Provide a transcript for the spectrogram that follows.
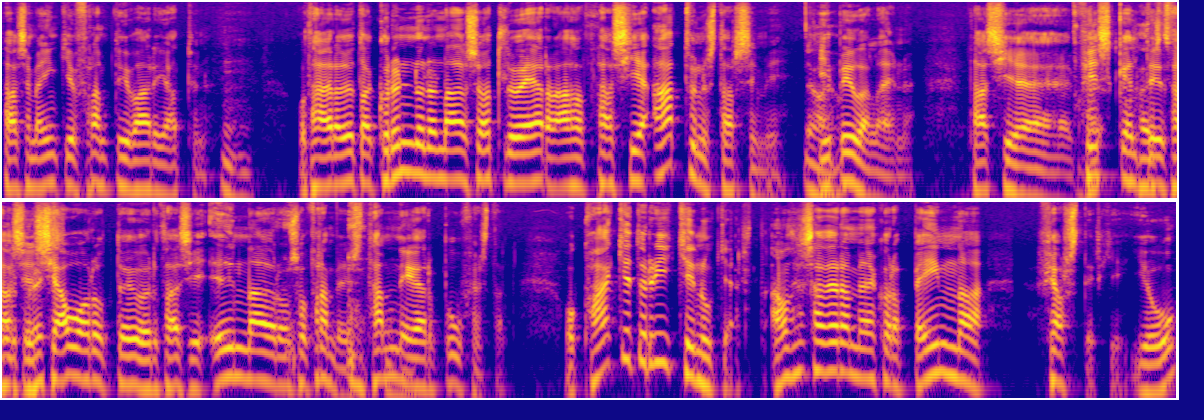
það sem engin framtíð var í atvinnu. Og það er auðvitað grunnurinn að þessu öllu er að það sé atvinnustarfsemi í byggðalæginu það sé fiskeldi, það sé breytt. sjáarótaugur, það sé yðnaður og svo framvegis, þannig er búfestan. Og hvað getur ríkið nú gert á þess að vera með einhverja beina fjárstyrki, jú,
